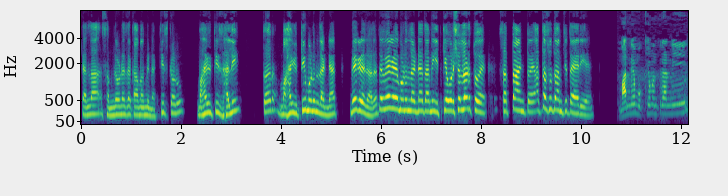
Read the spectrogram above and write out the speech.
त्यांना समजवण्याचं काम आम्ही नक्कीच करू. महायुती झाली तर महायुती म्हणून लढण्यात वेगळे झालं. तर वेगळे म्हणून लढण्यात आम्ही इतके वर्ष लढतोय सत्ता आणतोय. आता सुद्धा आमची तयारी आहे. मान्य मुख्यमंत्र्यांनी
